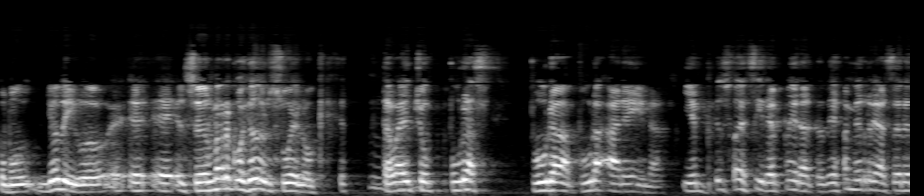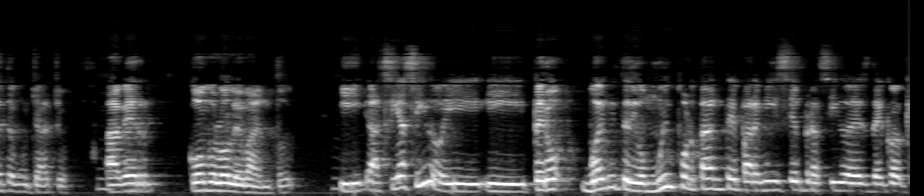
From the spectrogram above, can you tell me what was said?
como yo digo, eh, eh, eh, el Señor me recogió del suelo, que estaba hecho puras, pura, pura arena, y empezó a decir, espérate, déjame rehacer a este muchacho, a ver cómo lo levanto. Y así ha sido, y, pero vuelvo y te digo, muy importante para mí siempre ha sido desde que, ok,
